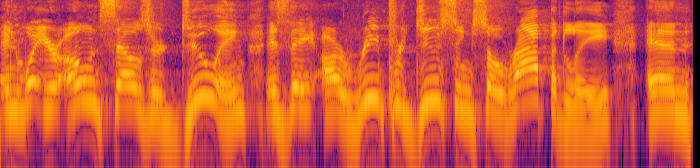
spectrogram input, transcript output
And what your own cells are doing is they are reproducing so rapidly and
